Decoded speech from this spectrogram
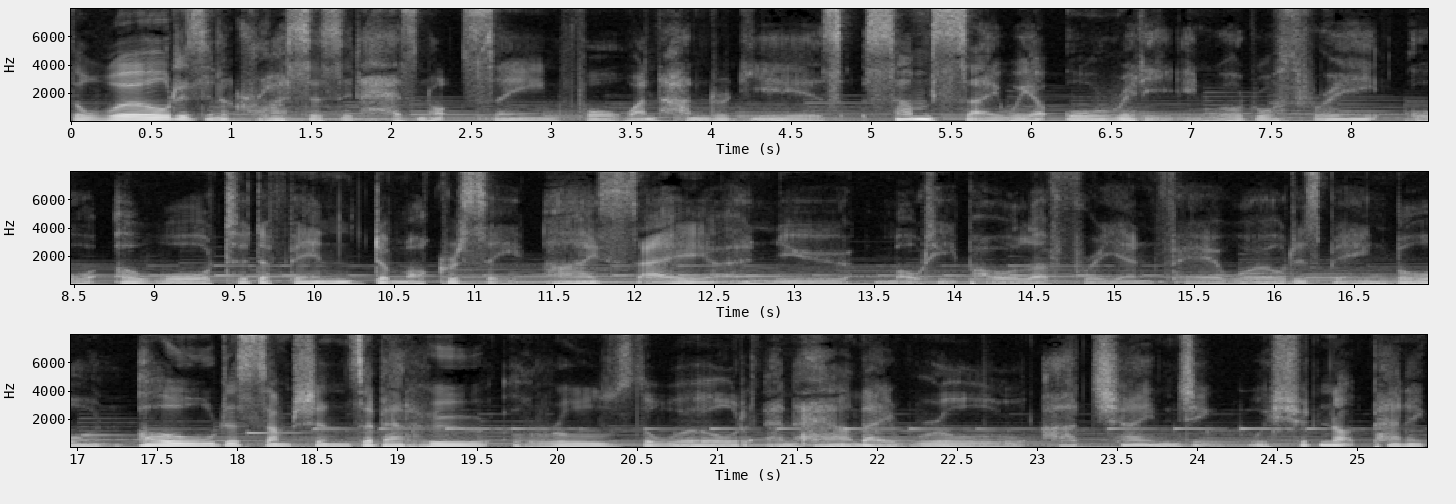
The world is in a crisis it has not seen for 100 years. Some say we are already in World War III or a war to defend democracy. I say a new multipolar, free and fair world is being born. Old assumptions about who rules the world and how they rule are changing. We should not panic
